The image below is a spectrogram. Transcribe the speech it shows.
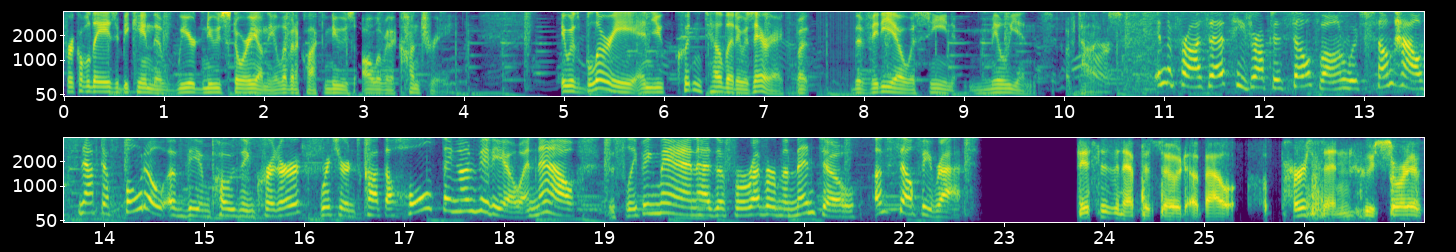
For a couple days, it became the weird news story on the 11 o'clock news all over the country. It was blurry, and you couldn't tell that it was Eric, but the video was seen millions of times. In the process, he dropped his cell phone, which somehow snapped a photo of the imposing critter. Richards caught the whole thing on video, and now the sleeping man has a forever memento of Selfie Rat. This is an episode about a person who's sort of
